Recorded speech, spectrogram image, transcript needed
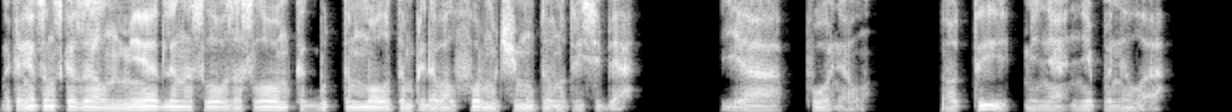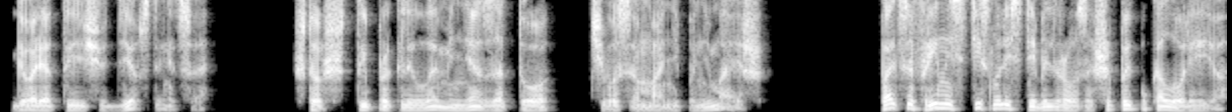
Наконец он сказал, медленно, слово за словом, как будто молотом придавал форму чему-то внутри себя. «Я понял. Но ты меня не поняла. Говорят, ты еще девственница. Что ж, ты прокляла меня за то, чего сама не понимаешь». Пальцы Фрины стиснули стебель розы, шипы укололи ее.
